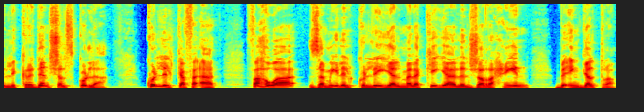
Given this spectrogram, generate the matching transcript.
الكريدنشلز كلها كل الكفاءات. فهو زميل الكلية الملكية للجراحين بإنجلترا.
